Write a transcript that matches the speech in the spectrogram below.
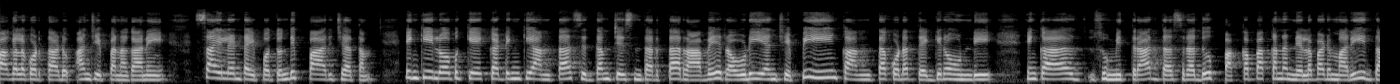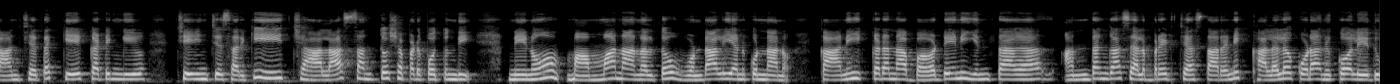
పగలగొడతాడు అని చెప్పనగానే సైలెంట్ అయిపోతుంది పారిజాతం. ఇంక ఈ లోపు కేక్ కటింగ్కి అంతా సిద్ధం చేసిన తర్వాత రావే రౌడీ అని చెప్పి ఇంకా అంతా కూడా దగ్గర ఉండి ఇంకా సుమిత్ర దశరథు పక్క పక్కన నిలబడి మరీ దాని చేత కేక్ కటింగ్ చేయించేసరికి చాలా సంతోషపడిపోతుంది. నేను మా అమ్మ నాన్న నాన్నలతో ఉండాలి అనుకున్నాను. కానీ ఇక్కడ నా బర్త్డేని ఇంత అందంగా సెలబ్రేట్ చేస్తారని కలలో కూడా అనుకోలేదు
